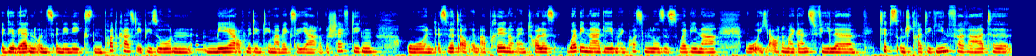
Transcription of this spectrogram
Wir werden uns in den nächsten Podcast-Episoden mehr auch mit dem Thema Wechseljahre beschäftigen und es wird auch im April noch ein tolles Webinar geben, ein kostenloses Webinar, wo ich auch nochmal ganz viele Tipps und Strategien verrate,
